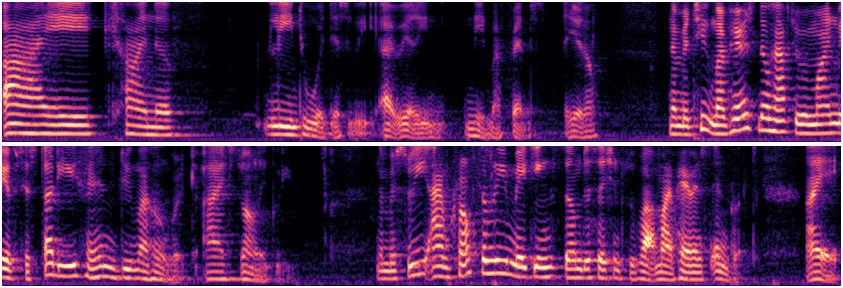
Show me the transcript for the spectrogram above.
I kind of lean toward disagree. I really need my friends, you know. Number two, my parents don't have to remind me of to study and do my homework. I strongly agree. Number three, I'm comfortably making some decisions without my parents' input. I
